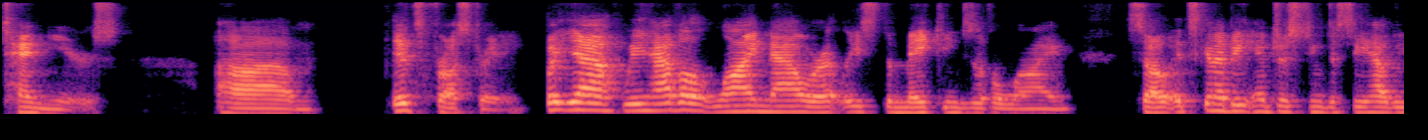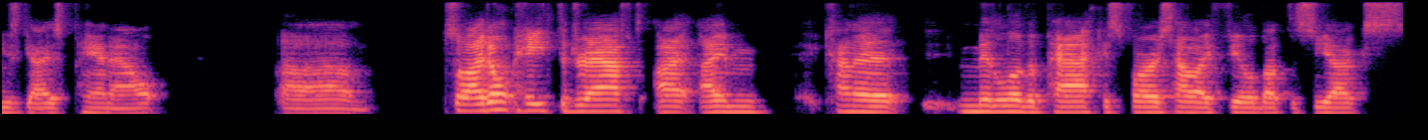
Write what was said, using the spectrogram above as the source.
10 years. Um, it's frustrating. But yeah, we have a line now, or at least the makings of a line. So it's going to be interesting to see how these guys pan out. Um, so I don't hate the draft. I, I'm kind of middle of the pack as far as how I feel about the Seahawks.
